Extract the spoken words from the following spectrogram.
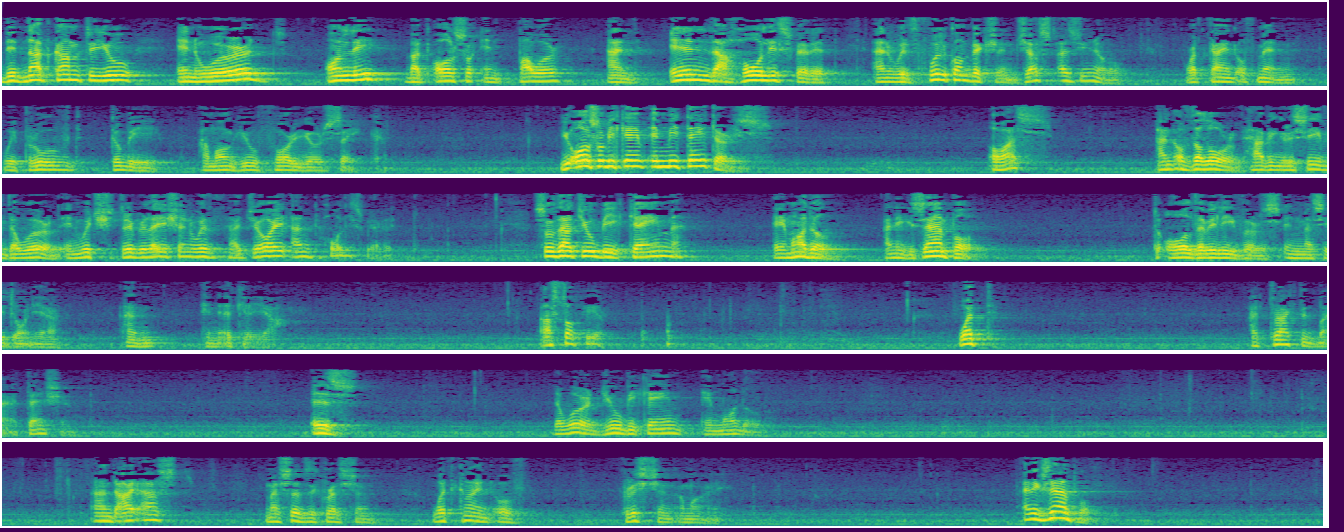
did not come to you in word only, but also in power and in the Holy Spirit and with full conviction, just as you know what kind of men we proved to be among you for your sake. You also became imitators of us and of the Lord, having received the word in which tribulation with joy and Holy Spirit, so that you became a model, an example to all the believers in Macedonia and in Achaia. I'll stop here. What attracted my attention is the word you became a model. And I asked myself the question, what kind of Christian am I? An example.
